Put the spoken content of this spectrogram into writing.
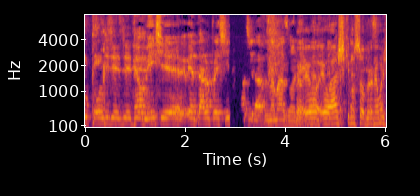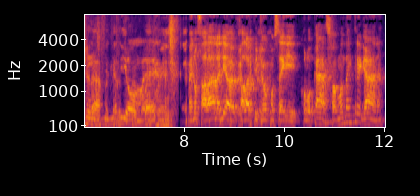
entende de... de, de... Realmente é, entraram para esse as girafas na Amazônia. Eu, eu, eu, acho que não sobrou nenhuma girafa, cara. Bioma, é. Mas não falaram ali, ó, falaram que o Joe consegue colocar, só manda entregar, né?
